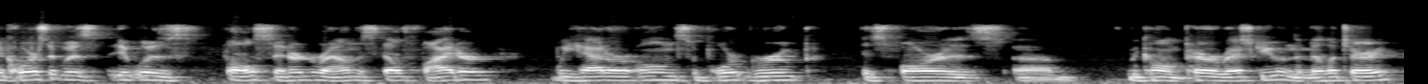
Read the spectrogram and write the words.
of course, it was it was all centered around the stealth fighter. We had our own support group as far as um, we call them pararescue in the military,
